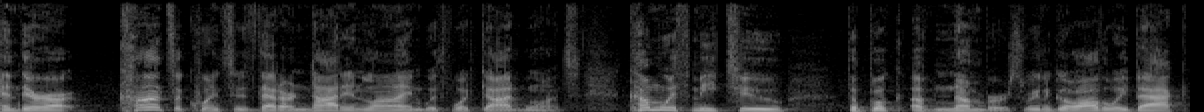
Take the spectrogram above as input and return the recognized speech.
and there are consequences that are not in line with what God wants. Come with me to the book of Numbers. We're going to go all the way back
